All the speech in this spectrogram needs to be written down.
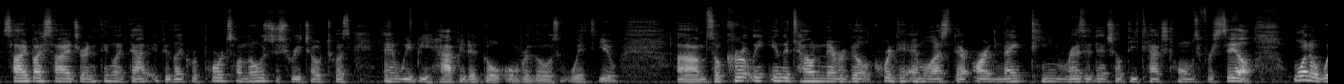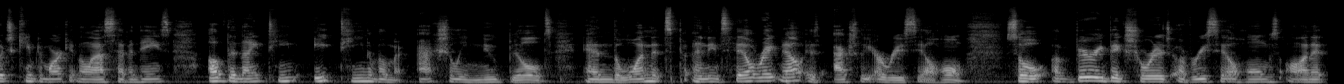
side-by-sides or anything like that. If you'd like reports on those, just reach out to us and we'd be happy to go over those with you. Um, so currently in the town of Niverville, according to MLS, there are 19 residential detached homes for sale, one of which came to market in the last seven days. Of the 19, 18 of them are actually new builds. And the one that's pending sale right now is actually a resale home. So a very big shortage of resale homes on it.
